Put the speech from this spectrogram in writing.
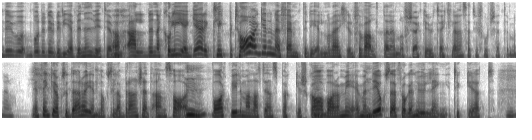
du, både du, det vet ni vet ju, Ja. men alla dina kollegor klipper tag i den här femtedelen och verkligen förvaltar den och försöker utveckla den så att vi fortsätter med det. Då. Jag tänker också, där har egentligen också hela branschen ett ansvar. Mm. Vart vill man att ens böcker ska Mm. vara med? Men Mm. det är också frågan hur länge tycker att Mm.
